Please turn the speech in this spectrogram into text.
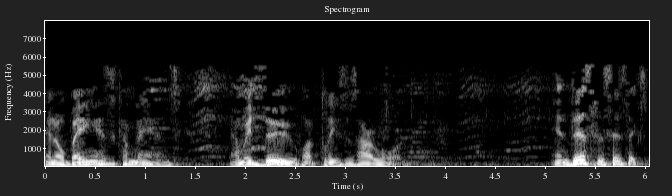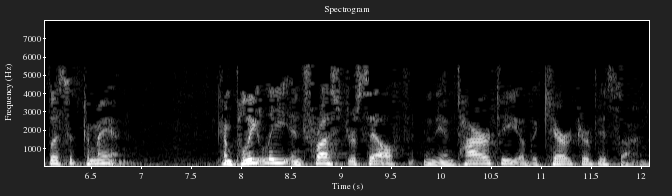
and obeying His commands, and we do what pleases our Lord. And this is His explicit command. Completely entrust yourself in the entirety of the character of His Son,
